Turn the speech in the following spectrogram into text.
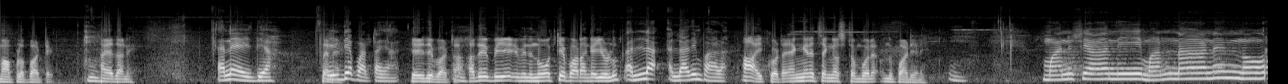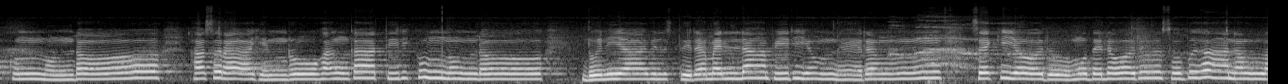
മാപ്പിളപ്പാട്ട് ഏതാണ്? എന്നെ എഴുതിയ. എഴുതിയ പാട്ടാ ഞാൻ. എഴുതിയ പാട്ടാ. അത് പിന്നെ നോക്കിയേ പാടാൻ കഴിയുള്ളൂ? അല്ല എല്ലാതെയും പാടാം. ആയിക്കോട്ടെ. എങ്ങനെ ചെങ്ങ ഇഷ്ടം പോലെ ഒന്ന് പാടിയാണേ. മനുഷ്യ നീ മണ്ണാണെന്നോർക്കുന്നുണ്ടോ? ഹസറാഹിൻ റൂഹം കാത്തിരിക്കുന്നുണ്ടോ? ദുനിയാവിൽ സ്ഥിരമെല്ലാം പിരിയും നേരം. സഖിയോരു മുതലോരു സുബാനല്ല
